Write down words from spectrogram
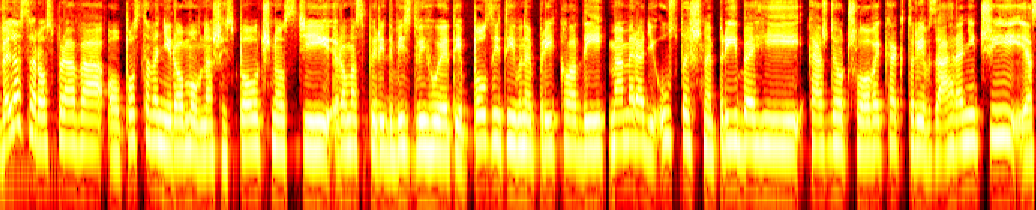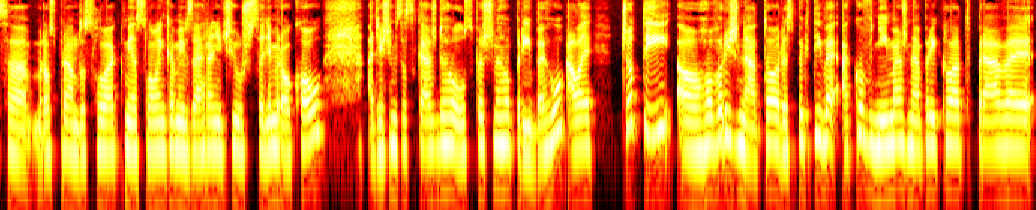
Veľa sa rozpráva o postavení Rómov v našej spoločnosti. Roma Spirit vyzdvihuje tie pozitívne príklady. Máme radi úspešné príbehy každého človeka, ktorý je v zahraničí. Ja sa rozprávam so Slovákmi a Slovenkami v zahraničí už 7 rokov a teším sa z každého úspešného príbehu. Ale čo ty o, hovoríš na to, respektíve ako vnímaš napríklad práve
